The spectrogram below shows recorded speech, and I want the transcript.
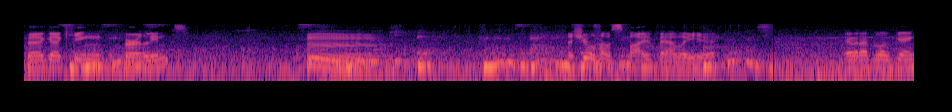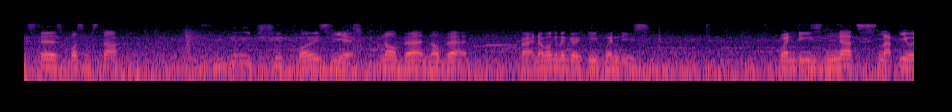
Burger King Berlin. Hmm. The Love Spy family here. Hey, what up, little gangsters? Bought some stuff. Cheap clothes here. Not bad, not bad. Alright, now we're gonna go eat Wendy's. Wendy's nuts slap you.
